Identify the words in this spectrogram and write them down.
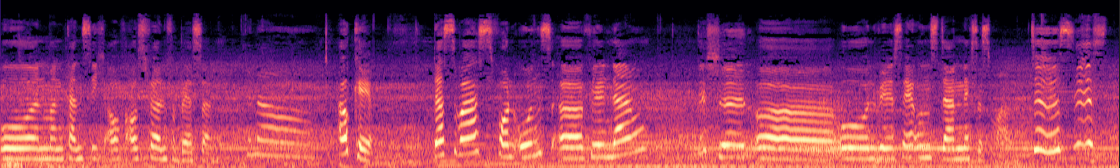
und man kann sich auch aus Fehlern verbessern. Genau. Okay, das war's von uns. Äh, vielen Dank Bitte schön. äh, und wir sehen uns dann nächstes Mal. Tschüss. Tschüss.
